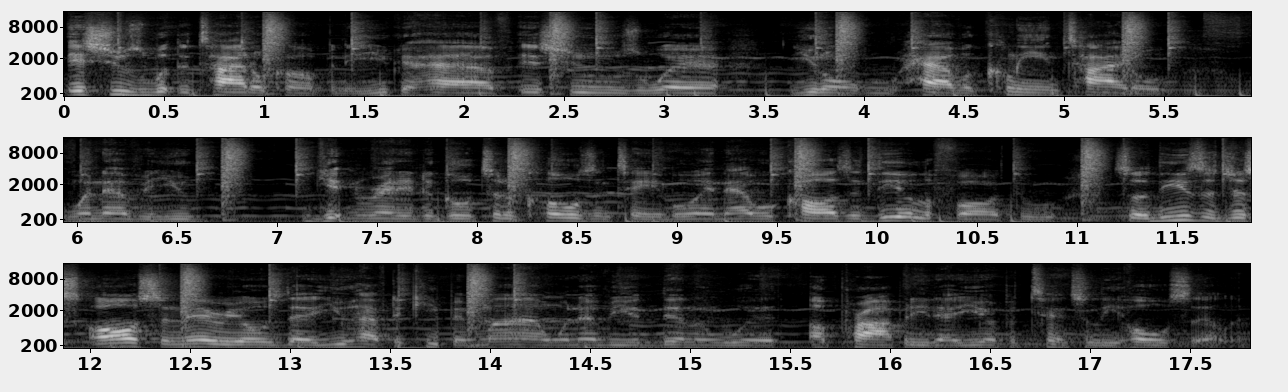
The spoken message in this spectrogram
issues with the title company. You can have issues where you don't have a clean title whenever you getting ready to go to the closing table and that will cause a deal to fall through. So these are just all scenarios that you have to keep in mind whenever you're dealing with a property that you're potentially wholesaling.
